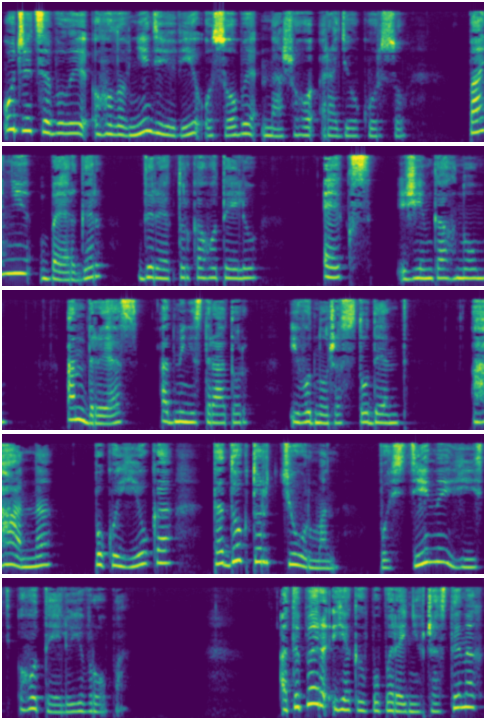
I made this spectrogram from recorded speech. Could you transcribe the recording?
Отже, це були головні дійові особи нашого радіокурсу: пані Бергер, директорка готелю, Екс, жінка гном, Андреас, адміністратор і водночас студент, Ганна, покоївка та доктор Тюрман, постійний гість готелю Європа. А тепер, як і в попередніх частинах,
